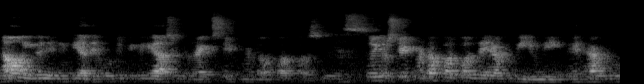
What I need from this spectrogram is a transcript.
now even in India, they would typically ask you to write statement of purpose. Yes. So your statement of purpose, they have to be unique. They have to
